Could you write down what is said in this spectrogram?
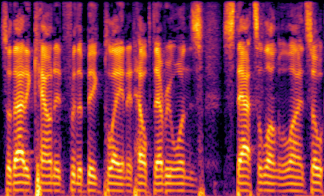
So that accounted for the big play, and it helped everyone's stats along the line. So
